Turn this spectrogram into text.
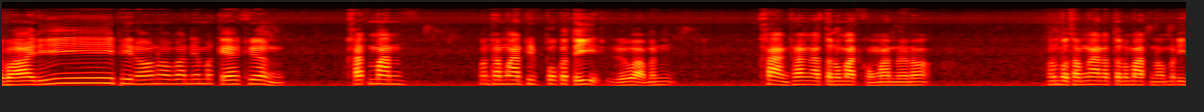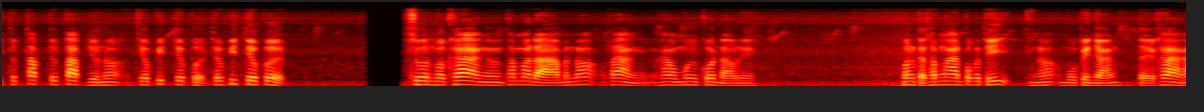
สบายดีพี่น้องเนาะวันนี้มาแก้เครื่องคัดมัน มันทำงานผิดปกติ หรือว่ามันข้างทางอัตโนมัติของมันเนาะมันบ่ทำงานอัตโนมัติเนาะมันดีตึบตับตึบตับอยู่เนาะเที่ยวปิดเที่ยวเปิดเที่ยวปิดเที่ยวเปิด ส่วนบ่ข้างธรรมดามันเนาะทางเฮามือกดเอานี่มันก็ทำงานปกติเนาะบ่เป็นหยังแต่ข้าง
